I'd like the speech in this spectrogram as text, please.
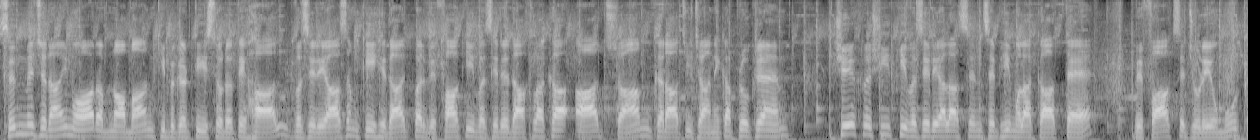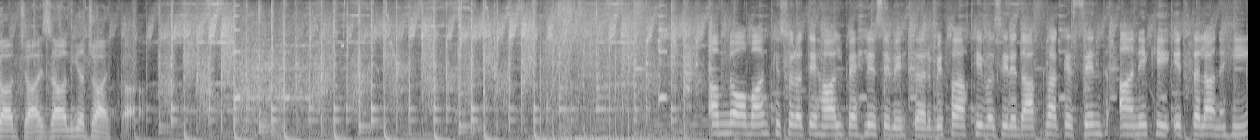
सिंध में जराइम और अमनौमान की बिगड़ती सूरत हाल। वज़ीर अजम की हिदायत पर विफाकी वज़ीर दाखिला का आज शाम कराची जाने का प्रोग्राम। शेख रशीद की वज़ीर अला सिंध से भी मुलाकात तय। विफाक से जुड़े उमूर का जायजा लिया जाएगा। अमन अमान की सूरत हाल पहले से बेहतर। विफाकी वज़ीर दाखिला के सिंध आने की इतला नहीं।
